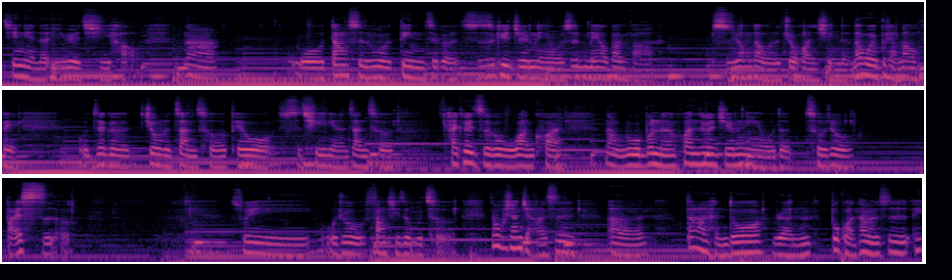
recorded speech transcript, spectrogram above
今年的一月七号。那我当时如果订这个 Suzuki Jimny，我是没有办法使用到我的旧换新的。那我也不想浪费我这个旧的战车，陪我十七年的战车。还可以折个五万块，那我如果不能换这个 Jimny，我的车就白死了，所以我就放弃这部车。那我想讲的是，呃，当然很多人不管他们是哎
